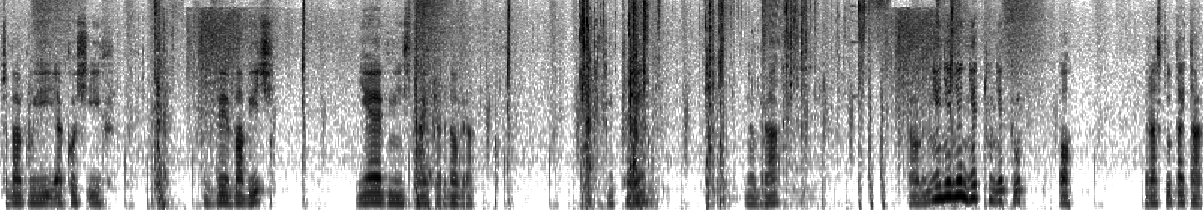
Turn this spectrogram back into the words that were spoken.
Trzeba go jakoś ich wywabić. Jeb mi snajper, dobra. Okej. Dobra. O, nie, nie, nie, nie tu, nie tu. O. Teraz tutaj tak.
